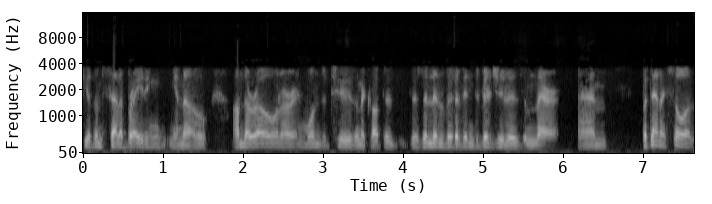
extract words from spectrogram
few of them celebrating, you know, on their own or in ones or twos, and I thought there, there's a little bit of individualism there. Um, but then I saw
